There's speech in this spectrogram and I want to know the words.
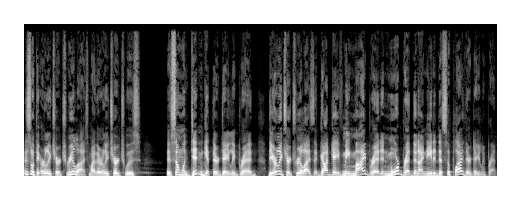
This is what the early church realized. Why the early church was, if someone didn't get their daily bread, the early church realized that God gave me my bread and more bread than I needed to supply their daily bread.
